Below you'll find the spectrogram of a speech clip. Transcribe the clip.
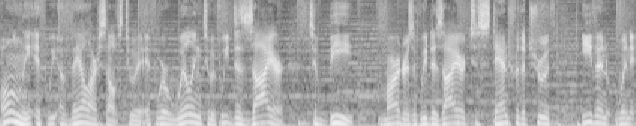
only if we avail ourselves to it, if we're willing to, if we desire to be martyrs, if we desire to stand for the truth even when it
